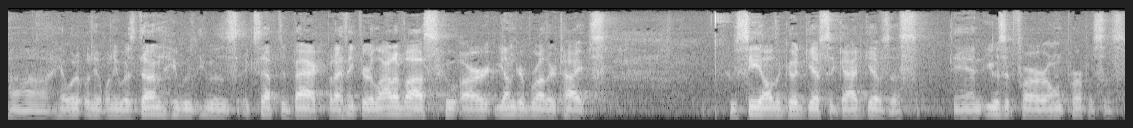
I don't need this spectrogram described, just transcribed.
uh, you know, when, he was done, he was, he was accepted back. But I think there are a lot of us who are younger brother types who see all the good gifts that God gives us and use it for our own purposes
